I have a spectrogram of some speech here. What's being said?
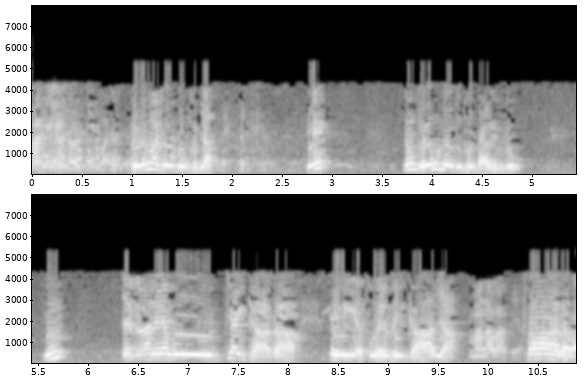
ခါတရားတော့ထုတ်ပါတယ်။ဘယ်တော့မှထုတ်ကုန်ခင်ဗျာ။ဟင်။ဘယ်တော့မှသူထုတ်ပါလိမ့်မလို့။ဟင် တခါတည်းဟိုကြိုက်တာကအဲ့ဒီအစွဲစိတ်ကားဗျာမှန်လားပါဗျာ။စားရတာက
